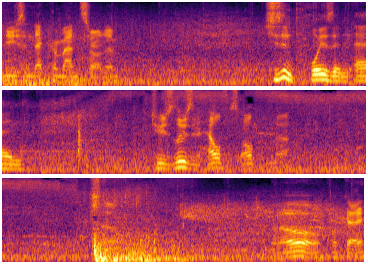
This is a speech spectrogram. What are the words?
And using Necromancer on him. She's in poison, and She was losing health as well from that. So. Oh, okay.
